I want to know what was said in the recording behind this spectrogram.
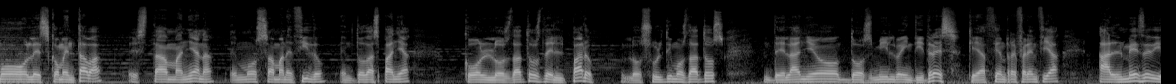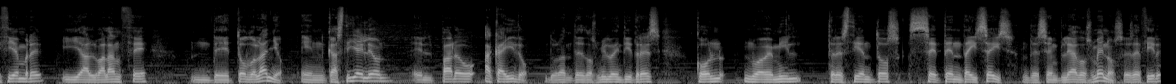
Como les comentaba, esta mañana hemos amanecido en toda España con los datos del paro, los últimos datos del año 2023, que hacen referencia al mes de diciembre y al balance de todo el año. En Castilla y León, el paro ha caído durante 2023 con 9.376 desempleados menos, es decir,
